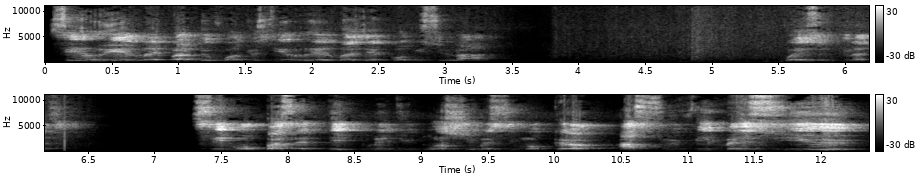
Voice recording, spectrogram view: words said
Si réellement il parle devant Dieu, si réellement j'ai commis cela, voyez ce qu'il a dit? Si mon pas s'est détourné du droit chemin, si mon cœur a suivi mes yeux,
